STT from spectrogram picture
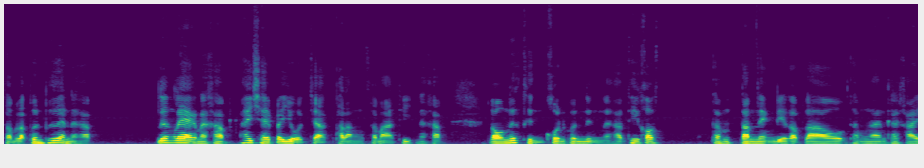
สำหรับเพื่อนๆนะครับ เรื่องแรกนะครับ ให้ใช้ประโยชน์จากพลังสมาธินะครับ ลองนึกถึงคนคนหนึ่งนะครับ ที่เขาทำตำแหน่งเดียวกับเราทำงานคล้าย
